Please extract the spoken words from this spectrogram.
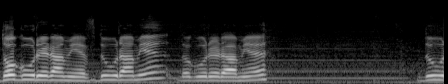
do góry ramię, w dół ramię, do góry ramię, w dół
